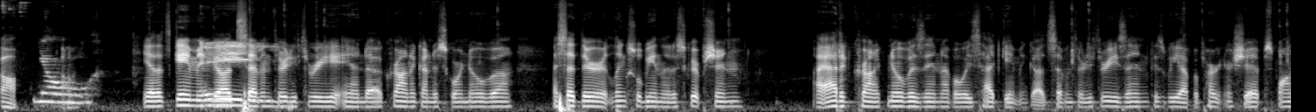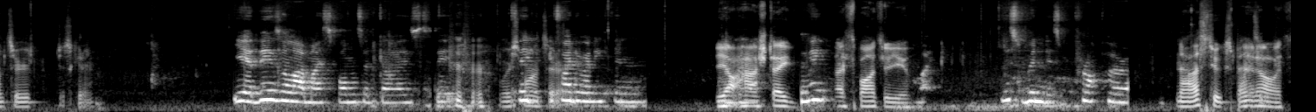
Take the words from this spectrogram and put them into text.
Oh. Yo. Yeah, that's gaming god 733 and uh, Kronic underscore Nova. I said their links will be in the description. I added Kronic Novas in. I've always had Gaming God 733s in because we have a partnership, sponsored. Just kidding. Yeah, these are like my sponsored guys. They, We're they, sponsored. if I do anything, Yeah, hashtag I I sponsor you. this wind is proper. No, that's too expensive. I expensive. know it's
